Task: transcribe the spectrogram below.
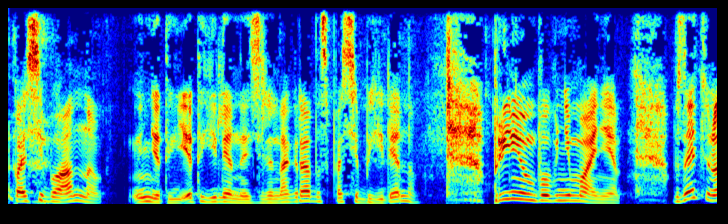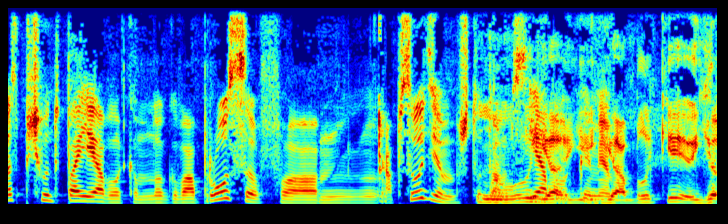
Спасибо, Анна. Нет, это Елена из Зеленограда. Спасибо, Елена. Примем во внимание. Вы знаете, у нас почему-то по яблокам много вопросов. Обсудим, что там ну, с яблоками. Я, яблоки. Я,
